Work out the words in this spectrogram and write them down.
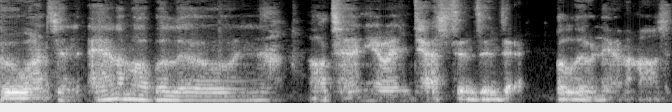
Who wants an animal balloon? I'll turn your intestines into balloon animals.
